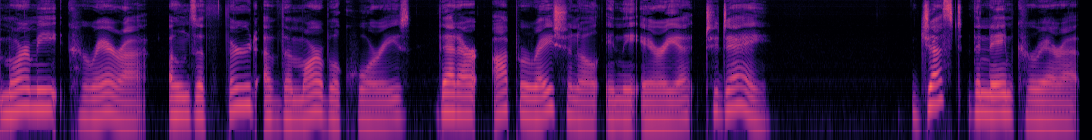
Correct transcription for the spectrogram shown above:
Marmi Carrara owns a third of the marble quarries that are operational in the area today. Just the name Carrara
